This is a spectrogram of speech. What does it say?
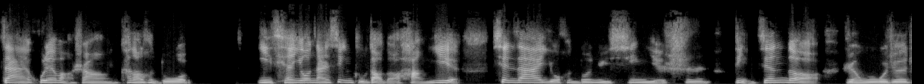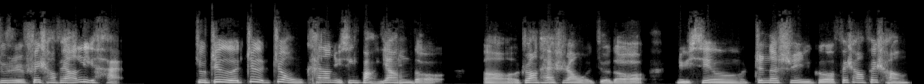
在互联网上看到了很多以前由男性主导的行业，现在有很多女性也是顶尖的人物，我觉得就是非常非常厉害。就这个这这种看到女性榜样的呃状态，是让我觉得女性真的是一个非常非常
